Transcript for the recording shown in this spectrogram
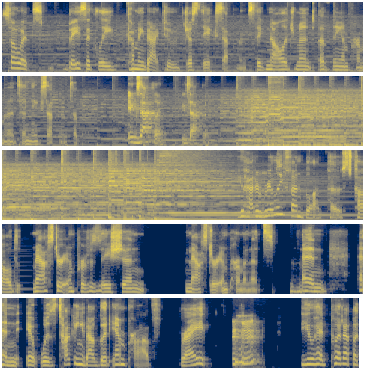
So it's basically coming back to just the acceptance, the acknowledgement of the impermanence and the acceptance of it. Exactly. Exactly. You had a really fun blog post called Master Improvisation, Master Impermanence. Mm-hmm. And and it was talking about good improv, right? Mm-hmm you had put up a,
